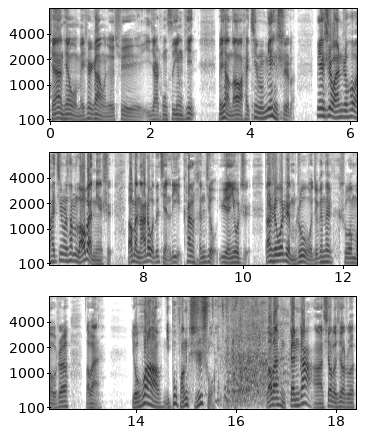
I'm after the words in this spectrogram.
前两天我没事干，我就去一家公司应聘，没想到还进入面试了。面试完之后，还进入他们老板面试。老板拿着我的简历看了很久，欲言又止。当时我忍不住，我就跟他说嘛：“我说老板，有话你不妨直说。”老板很尴尬啊，笑了笑说：“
